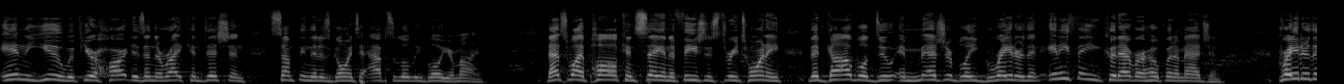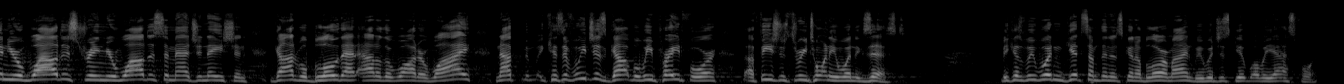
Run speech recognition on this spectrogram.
in you if your heart is in the right condition something that is going to absolutely blow your mind. That's why Paul can say in Ephesians 3:20 that God will do immeasurably greater than anything you could ever hope and imagine. Greater than your wildest dream, your wildest imagination, God will blow that out of the water. Why? Not because if we just got what we prayed for, Ephesians 3:20 wouldn't exist. Because we wouldn't get something that's going to blow our mind, we would just get what we asked for.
